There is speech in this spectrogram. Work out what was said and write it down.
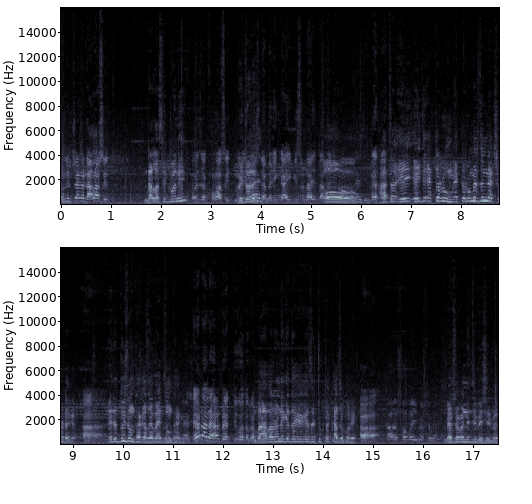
চল্লিশ টাকা ডালা ডালা সিট মানে? ওই যে খোলা সিট ভিতরে? বেরিং নাই কিছু নাই ও আচ্ছা এই এই যে একটা রুম একটা রুমের জন্য একশো টাকা। হ্যাঁ হ্যাঁ। এতে দুইজন থাকা যায় বা একজন থাকে। সেটা দেখার ব্যক্তিগত বা আবার অনেকে দেখা গেছে টুকটাক কাজও করে। হ্যাঁ হ্যাঁ। ব্যবসা বাণিজ্য। বেশিরভাগ।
